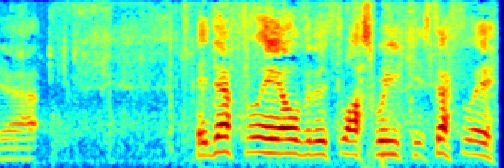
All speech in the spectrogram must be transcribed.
Yeah. it definitely over this last week, it's definitely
